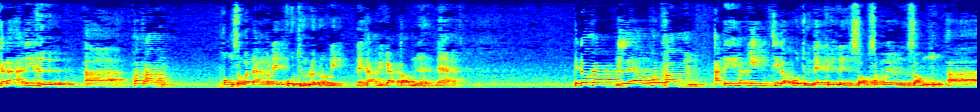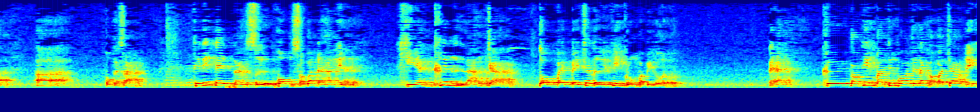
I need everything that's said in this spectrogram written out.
ฉะนั้นอันนี้คืออพระธรรม พงศาวดารก็ได้พูดถึงเรื่องเหล่านี้นะครับมีการต่อเนื่องนะฮะพี่น้องครับแล้วพระธรรมอันนี้เมื่อกี้ที่เราพูดถึงเนี่ยคือหนึ่งสองซามูเอลหนึ่งสองอ่าอ่าพงกษัตริย์ทีนี้ในหนังสือพงศาวดารเนี่ยเขียนขึ้นหลังจากตกไปเป็นเฉลยที่กรุงบาบิโลนนะฮะคือตอนที่บันทึกพระวจนะของพระเจ้านี้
